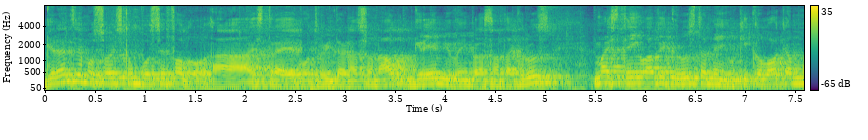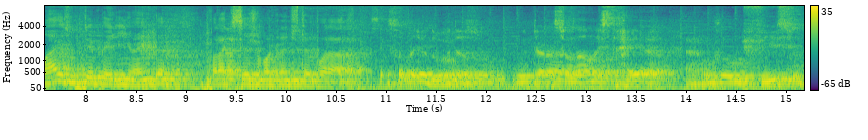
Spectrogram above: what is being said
grandes emoções, como você falou. A estreia contra o Internacional, Grêmio vem para Santa Cruz, mas tem o Ave Cruz também, o que coloca mais um temperinho ainda para que seja uma grande temporada. Sem sombra de dúvidas, o, o Internacional na estreia é um jogo difícil,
